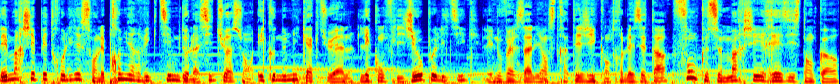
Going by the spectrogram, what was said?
les marchés pétroliers sont les premières victimes de la situation économique actuelle. Les conflits géopolitiques, les nouvelles alliances stratégiques entre les États font que ce marché résiste encore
